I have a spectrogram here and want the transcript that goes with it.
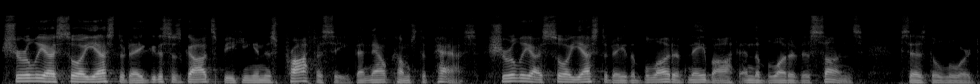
Surely I saw yesterday, this is God speaking in this prophecy that now comes to pass. Surely I saw yesterday the blood of Naboth and the blood of his sons, says the Lord,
